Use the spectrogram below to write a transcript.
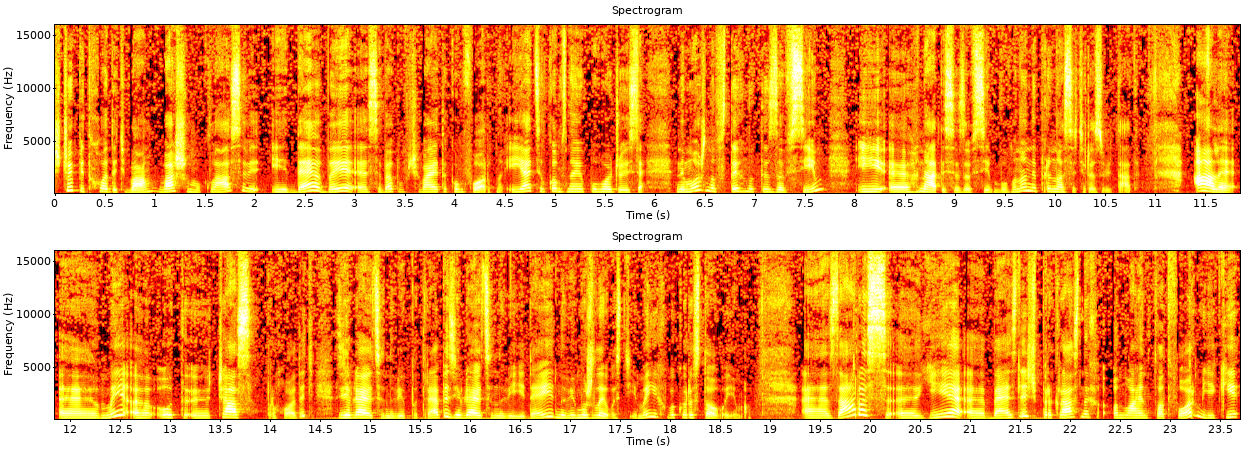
Що підходить вам, вашому класові, і де ви е, себе почуваєте комфортно. І я цілком з нею погоджуюся. Не можна встигнути за всім і е, гнатися за всім, бо воно не приносить результат. Але е, ми, от час проходить, з'являються нові потреби, з'являються нові ідеї, нові можливості, і ми їх використовуємо. Зараз є безліч прекрасних онлайн-платформ, які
